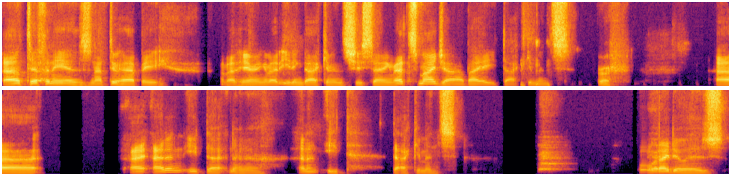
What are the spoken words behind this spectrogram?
Well, Tiffany is not too happy about hearing about eating documents. She's saying, That's my job. I eat documents. uh, I, I didn't eat that. No, no, I don't eat documents. What I do is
